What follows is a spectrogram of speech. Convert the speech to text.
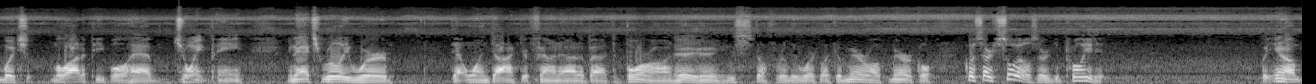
which a lot of people have joint pain, and that's really where that one doctor found out about the boron. Hey, hey, this stuff really worked like a miracle. Of course, our soils are depleted. But you know,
